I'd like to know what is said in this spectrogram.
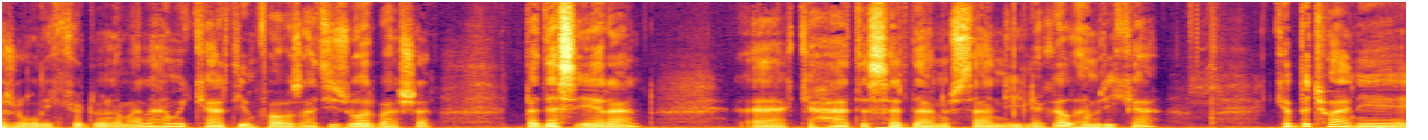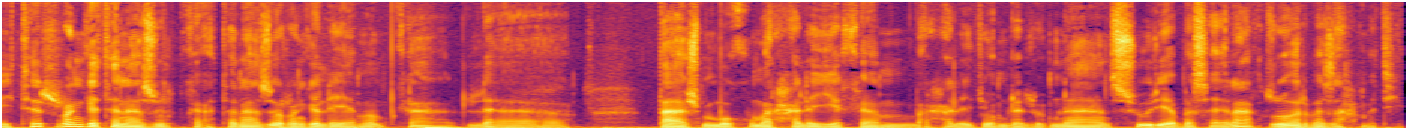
مەشغوڵی کردوون، ئەمانە هەمووی کارتی مفاوەزاتی زۆر باشە. بە دەست ئێران کە هاتە سەر دانوستانی لەگەڵ ئەمریکا کە بتوانێ ئیتر ڕەنگە تەنازول بکە تەنازۆ ڕەنگە لە ئێمە بکە لە پاش مۆک و مەرحەلە یەکەم مەرحەلی دوم لە لوبناان سووریا بەس عێراق زۆر بە زەحمەتی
